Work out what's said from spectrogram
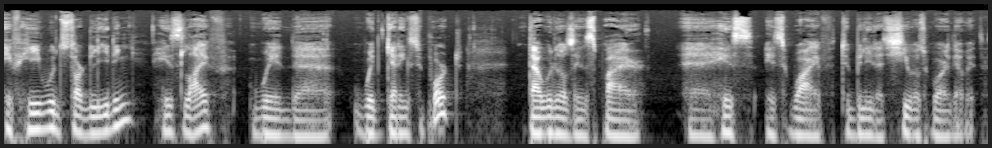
if he would start leading his life with uh, with getting support, that would also inspire uh, his his wife to believe that she was worthy of it.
